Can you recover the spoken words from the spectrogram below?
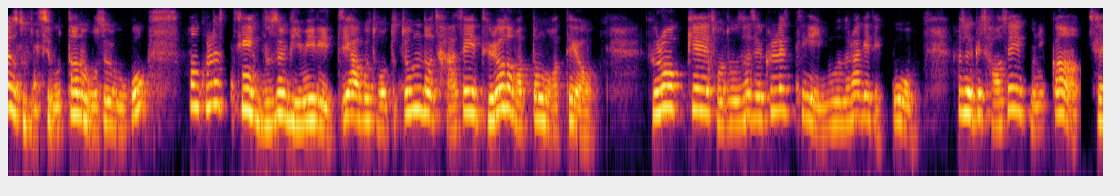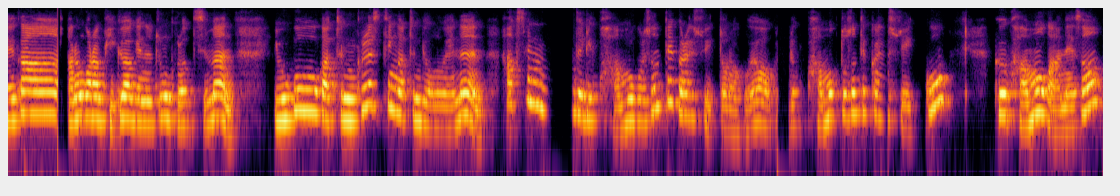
에서 놓지 못하는 모습을 보고 어, 클래스팅에 무슨 비밀이 있지 하고 저도 좀 더 자세히 들여다봤던 것 같아요. 그렇게 저도 사실 클래스팅에 입문을 하게 됐고, 그래서 이렇게 자세히 보니까 제가 다른 거랑 비교하기는 좀 그렇지만, 요거 같은 클래스팅 같은 경우에는 학생들이 과목을 선택을 할 수 있더라고요. 그리고 과목도 선택할 수 있고, 그 과목 안에서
